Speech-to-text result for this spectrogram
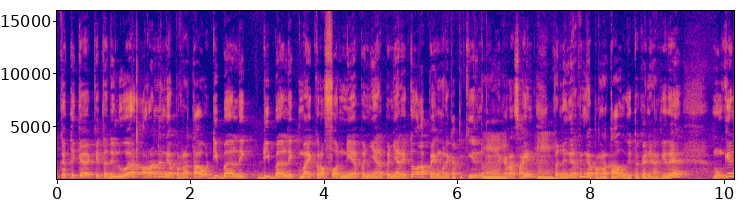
Ketika kita di luar orang kan nggak pernah tahu di balik di balik mikrofonnya penyiar-penyiar itu apa yang mereka pikirin, apa yang mereka rasain, pendengar kan nggak pernah tahu gitu kan. Yang akhirnya mungkin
